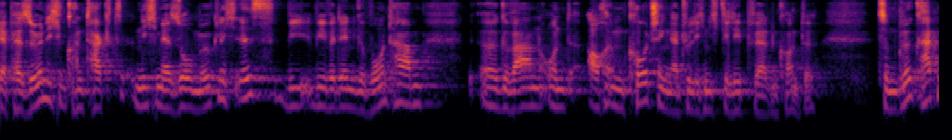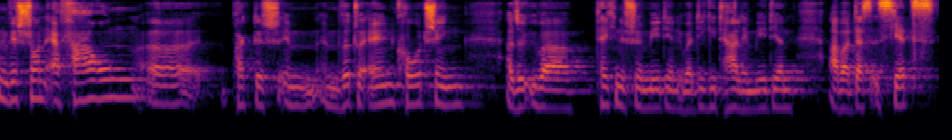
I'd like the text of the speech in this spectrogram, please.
der persönliche Kontakt nicht mehr so möglich ist, wie, wie wir den gewohnt haben, äh, gewahren und auch im Coaching natürlich nicht gelebt werden konnte. Zum Glück hatten wir schon Erfahrungen äh, praktisch im, im virtuellen Coaching, also über technische Medien, über digitale Medien. Aber das ist jetzt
